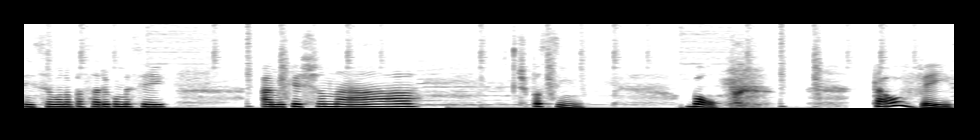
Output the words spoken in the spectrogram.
E semana passada eu comecei a me questionar, tipo assim, bom, talvez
